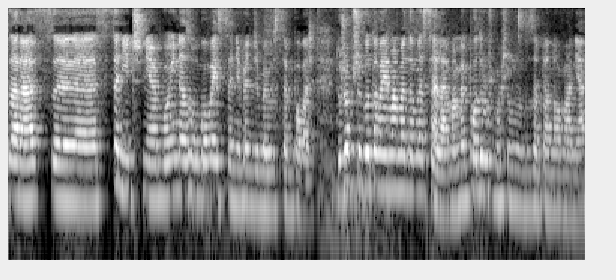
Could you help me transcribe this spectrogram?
zaraz e, scenicznie, bo i na zumbowej scenie będziemy występować. Dużo przygotowań mamy do wesela, mamy podróż poślubną do zaplanowania.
